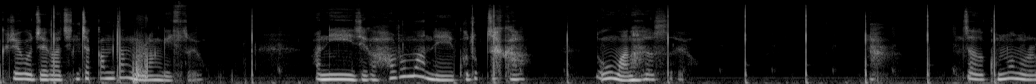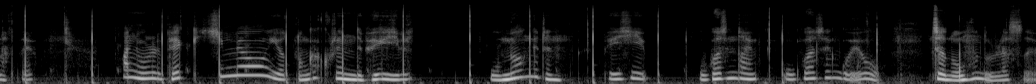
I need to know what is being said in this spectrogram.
그리고 제가 진짜 깜짝 놀란 게 있어요. 아니 제가 하루 만에 구독자가 너무 많아졌어요. 진짜 겁나 놀랐어요. 아니 원래 110명이었던가? 그랬는데 125명이 된 125가 된다 5가 된 거예요. 진짜 너무 놀랐어요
